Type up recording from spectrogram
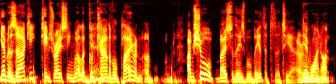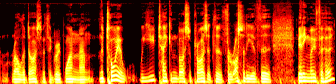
Yamazaki keeps racing well, a good yeah. carnival player, and I'm, I'm, sure most of these will be at the, the Tiara. Yeah, why not roll the dice with the Group One? Um, Nettoyer, were you taken by surprise at the ferocity of the betting move for her?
